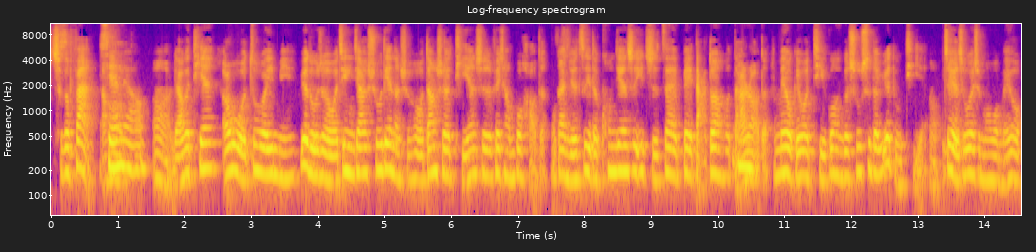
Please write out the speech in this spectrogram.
吃个饭，然后闲聊，嗯，聊个天。而我作为一名阅读者，我进一家书店的时候，当时的体验是非常不好的。我感觉自己的空间是一直在被打断和打扰的，没有给我提供一个舒适的阅读体验。嗯，这也是为什么我没有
